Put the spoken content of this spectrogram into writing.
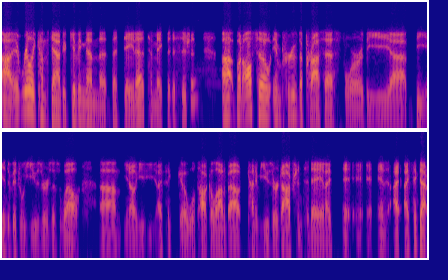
Uh, it really comes down to giving them the, the data to make the decision, uh, but also improve the process for the uh, the individual users as well. Um, you know, you, I think uh, we'll talk a lot about kind of user adoption today, and I and I, I think that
